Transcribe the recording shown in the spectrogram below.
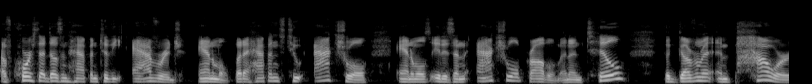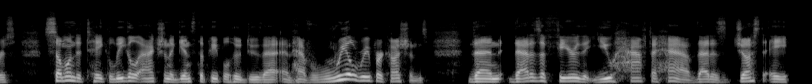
of course, that doesn't happen to the average animal, but it happens to actual animals. It is an actual problem. And until the government empowers someone to take legal action against the people who do that and have real repercussions, then that is a fear that you have to have. That is just a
